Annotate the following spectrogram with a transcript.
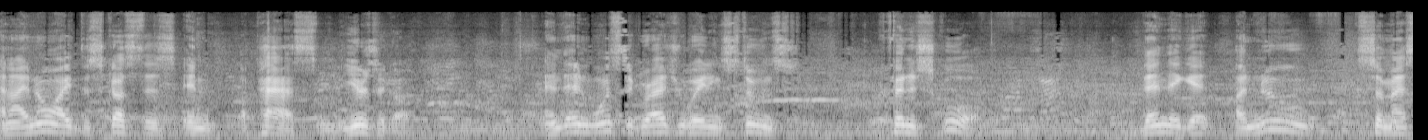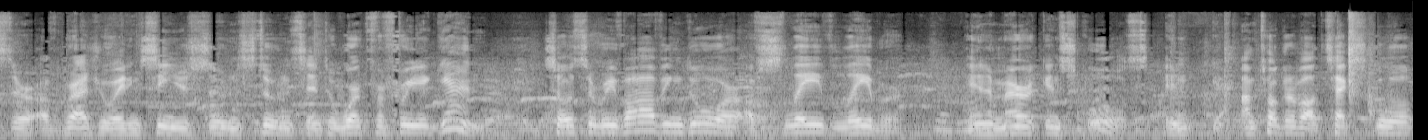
And I know I discussed this in a past, years ago. And then once the graduating students finish school, then they get a new semester of graduating senior students students in to work for free again. So it's a revolving door of slave labor in American schools. In, I'm talking about tech school,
